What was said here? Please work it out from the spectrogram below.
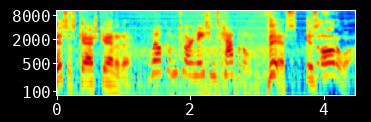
This is Cache Canada. Welcome to our nation's capital. This is Ottawa.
